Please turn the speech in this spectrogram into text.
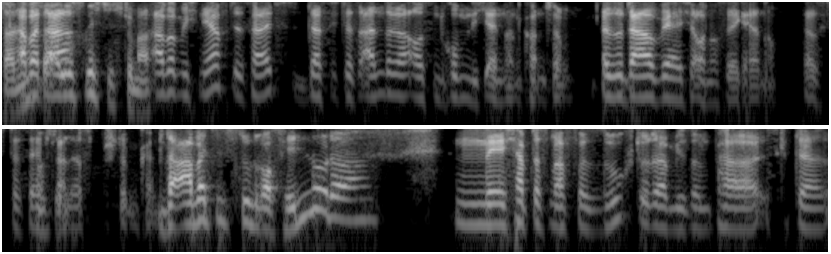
Dann Aber hast du da- alles richtig gemacht. Aber mich nervt es halt, dass ich das andere außenrum nicht ändern konnte. Also da wäre ich auch noch sehr gerne, dass ich das selbst Okay. alles bestimmen könnte. Da arbeitest du drauf hin oder? Nee, ich habe das mal versucht oder mir so ein paar, es gibt ja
